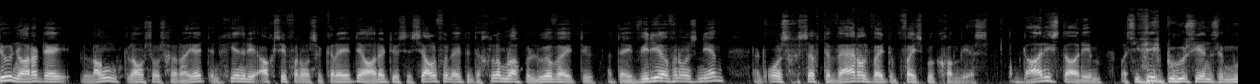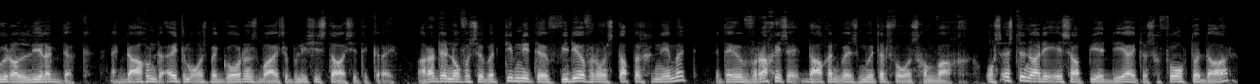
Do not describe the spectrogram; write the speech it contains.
Toe nadat hy lank langs ons gery het en geen reaksie van ons gekry het nie, haal hy toe sy selfoon uit met 'n glimlag beloof hy toe dat hy 'n video van ons neem en ons gesigte wêreldwyd op Facebook gaan wees. Op daardie stadium was hierdie boerseun se moer al lelik dik. Ek daag hom uit om ons by Gordons Bay se polisiestasie te kry. Maar het hy nog vir so 'n 10 minute 'n video van ons stappers geneem het, het hy 'n vraggies daag en bus motors vir ons gaan wag. Ons is toe na die SAPD uit ons gevolg tot daar,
